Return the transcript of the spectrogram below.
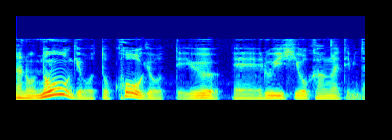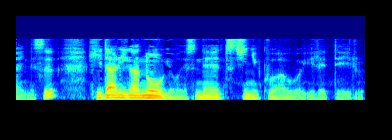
あの、農業と工業っていう、えー、類比を考えてみたいんです。左が農業ですね。土にクワウを入れている。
